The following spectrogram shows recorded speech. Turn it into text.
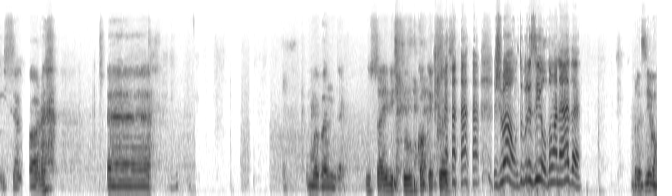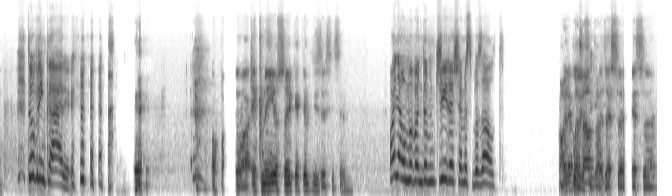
isso agora. Uh, uma banda. Não sei, diz tu, qualquer coisa. João, do Brasil, não há nada? Brasil? Estou a brincar. Opa, lá, é que nem eu sei o que é que eu dizer, sinceramente. Olha, há uma banda muito gira, chama-se Basalto. Olha, pois, Basalto. Mas essa, essa,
